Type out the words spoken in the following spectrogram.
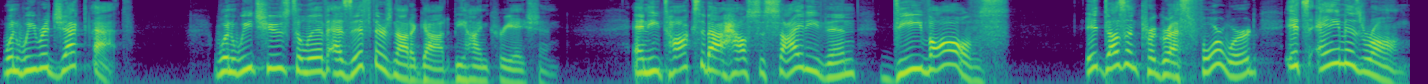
when we reject that. When we choose to live as if there's not a God behind creation. And he talks about how society then devolves. It doesn't progress forward, its aim is wrong.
